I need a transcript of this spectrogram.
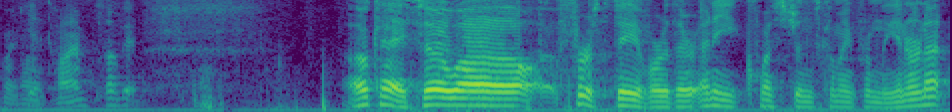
Quite on time. Okay. Okay, so uh, first, Dave, are there any questions coming from the internet?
